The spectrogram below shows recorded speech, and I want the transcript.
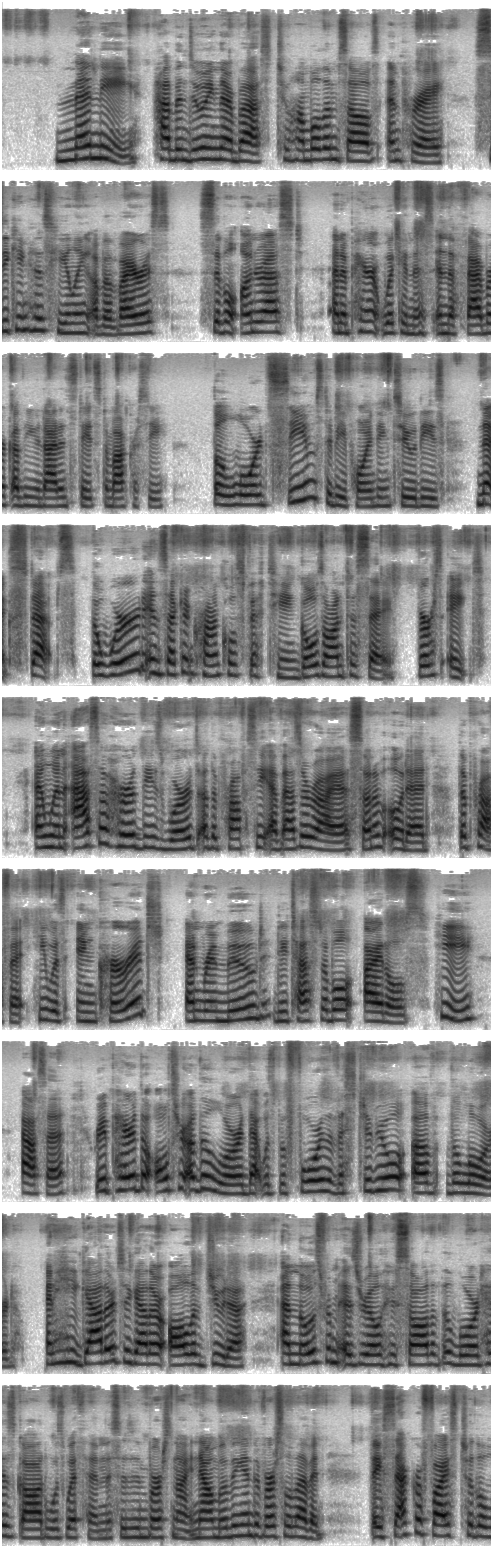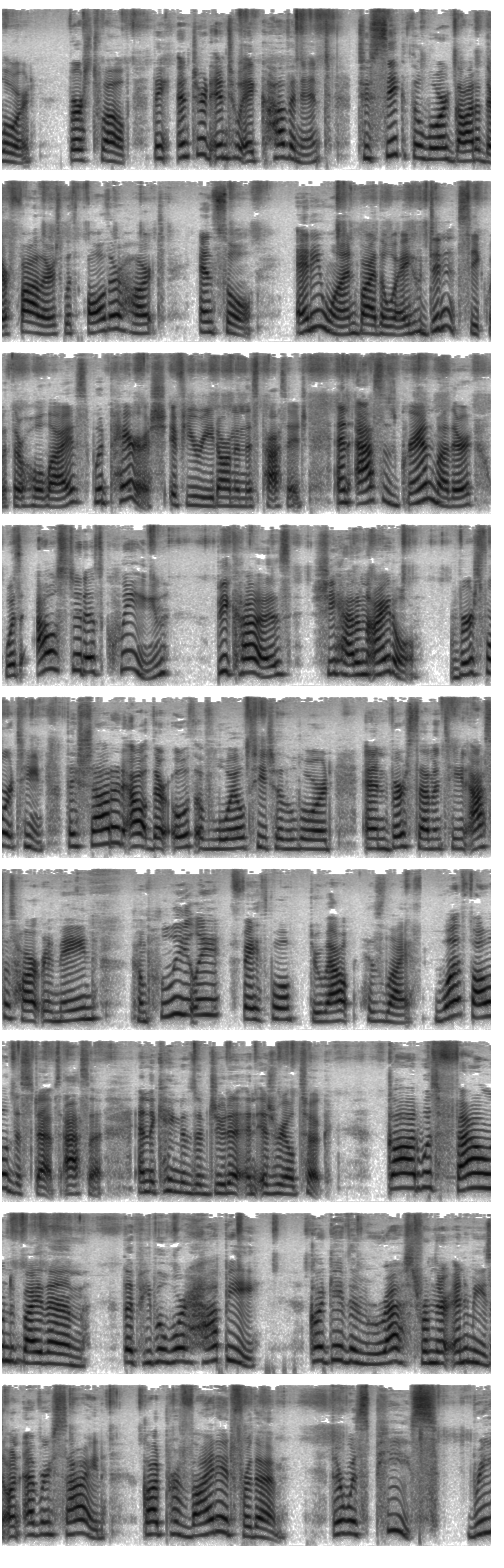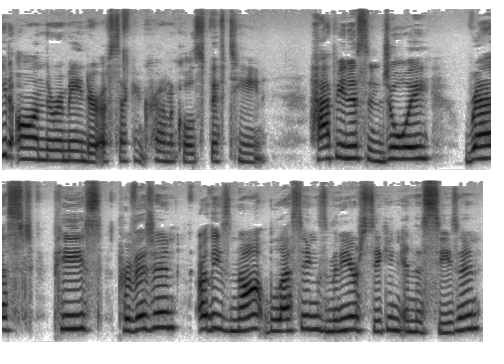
Many have been doing their best to humble themselves and pray, seeking his healing of a virus, civil unrest, and apparent wickedness in the fabric of the United States democracy. The Lord seems to be pointing to these next steps. The word in 2 Chronicles 15 goes on to say, verse 8, And when Asa heard these words of the prophecy of Azariah, son of Oded, the prophet, he was encouraged and removed detestable idols. He, Asa, repaired the altar of the Lord that was before the vestibule of the Lord. And he gathered together all of Judah and those from Israel who saw that the Lord his God was with him. This is in verse 9. Now, moving into verse 11. They sacrificed to the Lord. Verse 12. They entered into a covenant to seek the Lord God of their fathers with all their heart and soul. Anyone, by the way, who didn't seek with their whole lives would perish, if you read on in this passage. And Asa's grandmother was ousted as queen because she had an idol. Verse 14, they shouted out their oath of loyalty to the Lord. And verse 17, Asa's heart remained completely faithful throughout his life. What followed the steps Asa and the kingdoms of Judah and Israel took? God was found by them. The people were happy. God gave them rest from their enemies on every side. God provided for them. There was peace. Read on the remainder of 2 Chronicles 15. Happiness and joy, rest, peace, provision, are these not blessings many are seeking in this season?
